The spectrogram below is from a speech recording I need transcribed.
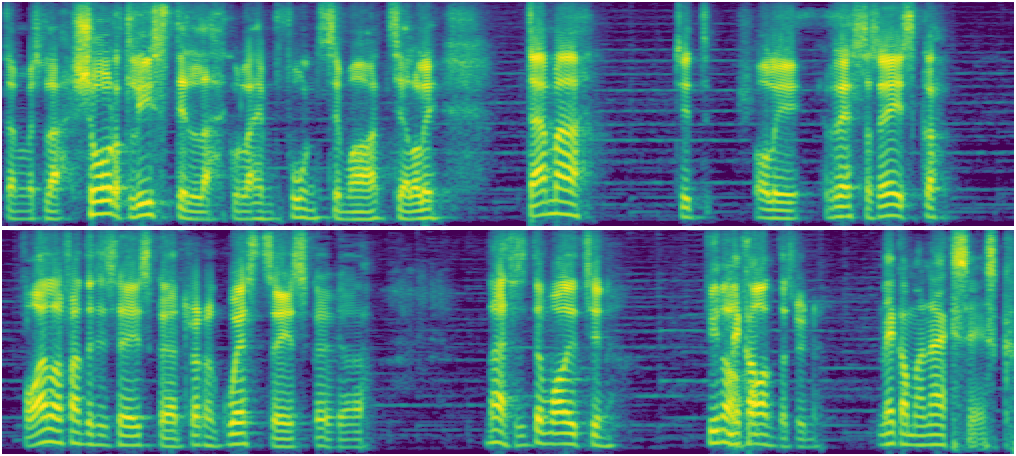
tämmöisellä shortlistillä, kun lähdin funtsimaan. Siellä oli tämä, sitten oli Ressa 7, Final Fantasy 7 ja Dragon Quest 7, ja näissä sitten valitsin Final Mega- Fantasyn. Mega Man X7.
